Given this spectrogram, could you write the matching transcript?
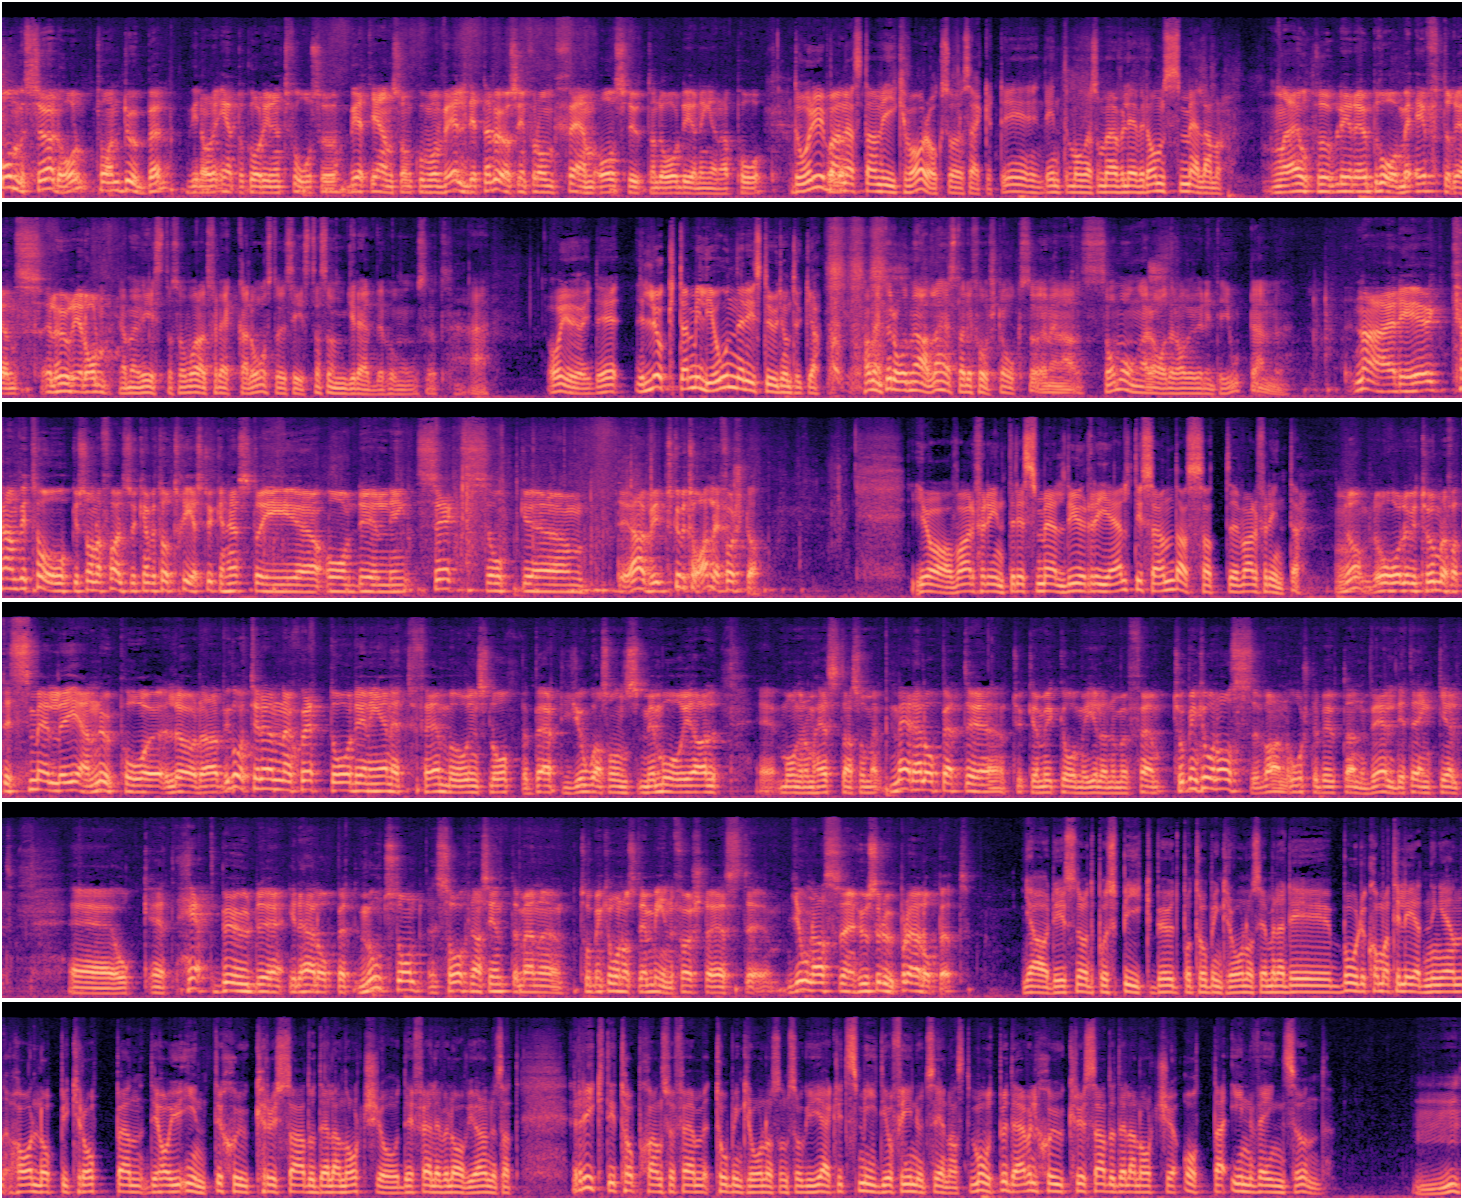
om Söderholm tar en dubbel, vinner avdelning 1 och avdelning 2 så vet jag en som kommer vara väldigt nervös inför de fem avslutande avdelningarna på... Då är det ju bara nästan vi kvar också säkert. Det är, det är inte många som överlever de smällarna. Nej, och så blir det bra med efterrens. Eller hur Edholm? Ja men visst, och så vårat fräcka lås då det sista som grädde på moset. Äh. Oj oj oj, det, det luktar miljoner i studion tycker jag. Har vi inte råd med alla hästar i första också? Jag menar, så många rader har vi väl inte gjort ännu? Nej, det kan vi ta och i sådana fall så kan vi ta tre stycken hästar i uh, avdelning 6 och... Uh, det, ja, ska vi ta alla i första? Ja, varför inte? Det smällde ju rejält i söndags, så att, uh, varför inte? Ja, då håller vi tummarna för att det smäller igen nu på lördag. Vi går till den sjätte avdelningen, ett femåringslopp. Bert Johanssons Memorial. Eh, många av de hästarna som är med i det här loppet eh, tycker jag mycket om. Jag gillar nummer 5. Tobin Kronos vann årsdebuten väldigt enkelt. Eh, och ett hett bud i det här loppet. Motstånd saknas inte men Tobin Kronos det är min första häst. Jonas, hur ser du på det här loppet? Ja, det är snudd på spikbud på Tobin Kronos. Jag menar, det borde komma till ledningen, ha lopp i kroppen. Det har ju inte sju Cruzado della Noche och det fäller väl avgörande. Så att riktig toppchans för fem Tobin Kronos som såg ju jäkligt smidig och fin ut senast. Motbud är väl sju Cruzado della Noche, åtta Inveinsund. Mm.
